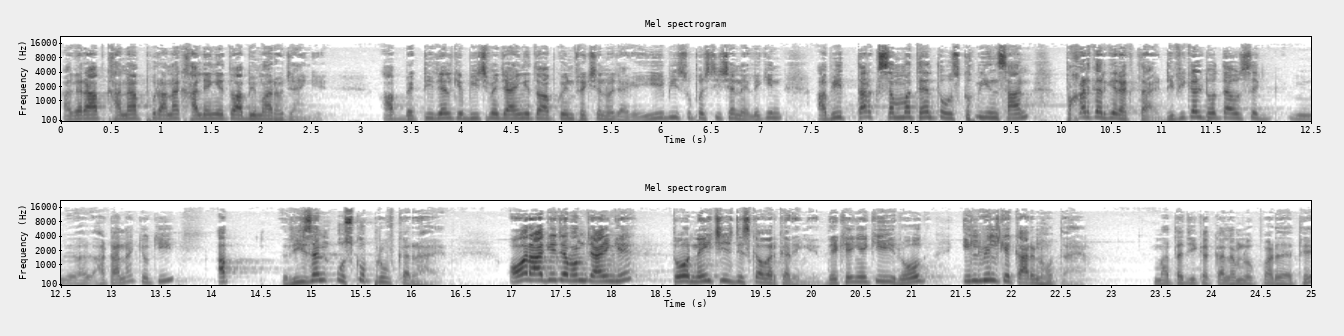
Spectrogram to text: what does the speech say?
अगर आप खाना पुराना खा लेंगे तो आप बीमार हो जाएँगे। आप बैक्टीरियल के बीच में जाएँगे तो आपको इन्फेक्शन हो जाएगा। ये भी सुपरस्टिशन है, लेकिन अभी तर्क सम्मत है तो उसको भी इंसान पकड़ करके रखता है। डिफ़िकल्ट होता है उससे हटाना, क्योंकि अब रीजन उसको प्रूव कर रहा है। और आगे जब हम जाएँगे तो नई चीज़ डिस्कवर करेंगे। देखेंगे कि रोग इलविल के कारण होता है। माता जी का कल हम लोग पढ़ रहे थे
